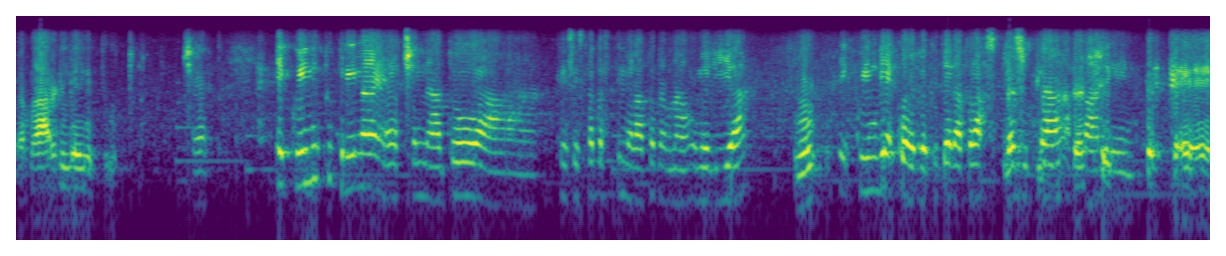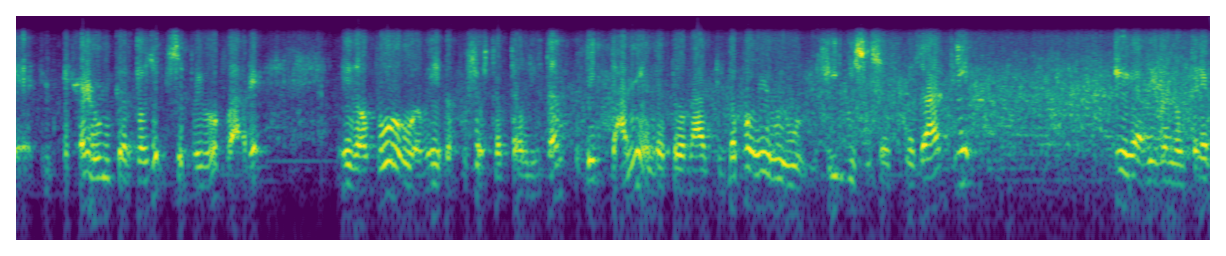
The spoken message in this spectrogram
lavarle e tutto. Certo. E quindi tu prima hai accennato a, che sei stata stimolata da una omelia mm? e quindi è quello che ti ha dato la spinta, la spinta a fare... Sì, perché è l'unica cosa che sapevo fare e dopo, dopo sono stata lì vent'anni è andato avanti, dopo avevo i figli si sono sposati e avevano tre,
